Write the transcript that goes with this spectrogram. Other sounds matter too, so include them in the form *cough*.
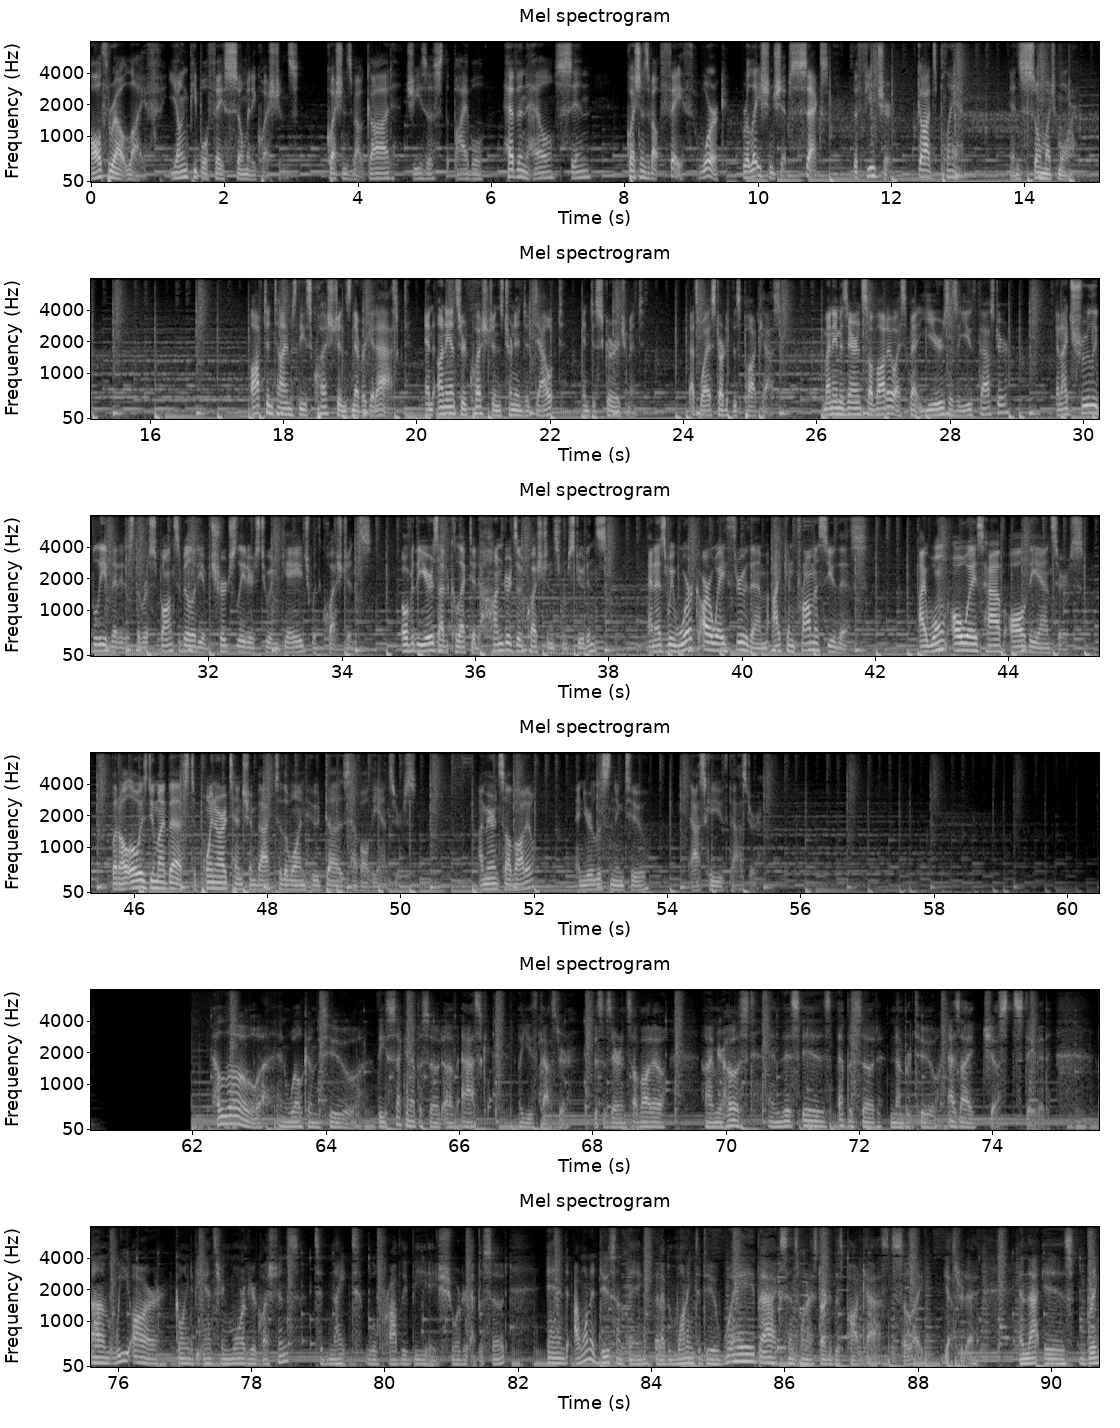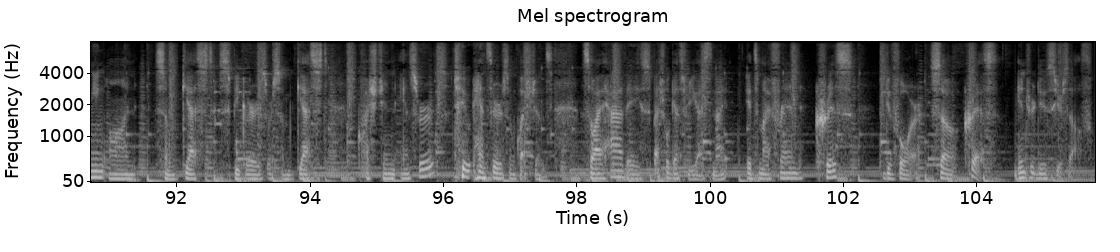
All throughout life, young people face so many questions questions about God, Jesus, the Bible, heaven, hell, sin, questions about faith, work, relationships, sex, the future, God's plan, and so much more. Oftentimes, these questions never get asked, and unanswered questions turn into doubt and discouragement. That's why I started this podcast. My name is Aaron Salvato. I spent years as a youth pastor, and I truly believe that it is the responsibility of church leaders to engage with questions. Over the years, I've collected hundreds of questions from students, and as we work our way through them, I can promise you this I won't always have all the answers, but I'll always do my best to point our attention back to the one who does have all the answers. I'm Aaron Salvato, and you're listening to Ask a Youth Pastor. Hello, and welcome to the second episode of Ask a Youth Pastor. This is Aaron Salvato. I'm your host, and this is episode number two, as I just stated. Um, we are going to be answering more of your questions. Tonight will probably be a shorter episode, and I want to do something that I've been wanting to do way back since when I started this podcast, so like yesterday and that is bringing on some guest speakers or some guest question answerers *laughs* to answer some questions. So I have a special guest for you guys tonight. It's my friend Chris Dufour. So, Chris, introduce yourself.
